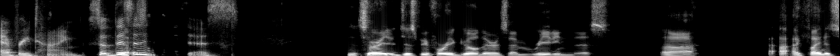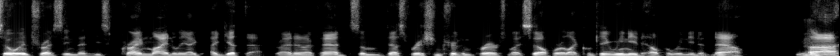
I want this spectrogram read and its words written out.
every time. So this yeah. is Jesus. Sorry, just before you go there, as I'm reading this, uh, I find it so interesting that he's crying mightily. I, I get that, right? And I've had some desperation driven prayers myself where, like, okay, we need help and we need it now. Hmm. Uh,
